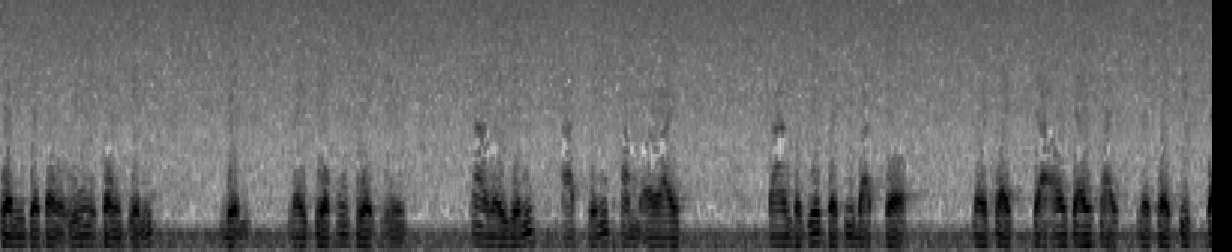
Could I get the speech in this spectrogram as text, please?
คนจะต้องรู้ต้องเห็นเด่นในตัวของตัวเองถ้าเราเห็นอาจเห็นทำอะไร การประพฤติปฏิบัติก็ไม่ค่อยจะเอาใจใส่ไม่ค่อยติดใจ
